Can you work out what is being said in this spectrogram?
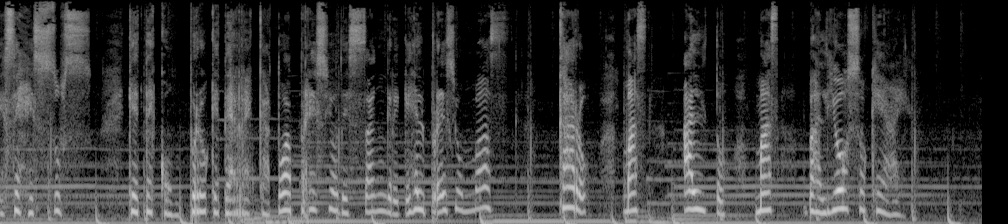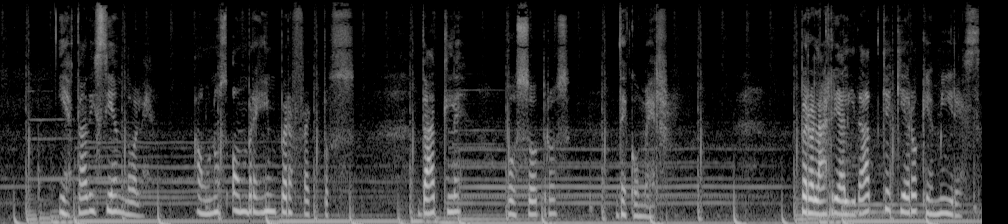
ese Jesús que te compró, que te rescató a precio de sangre, que es el precio más caro, más alto, más valioso que hay. Y está diciéndole, a unos hombres imperfectos, dadle vosotros de comer. Pero la realidad que quiero que mires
